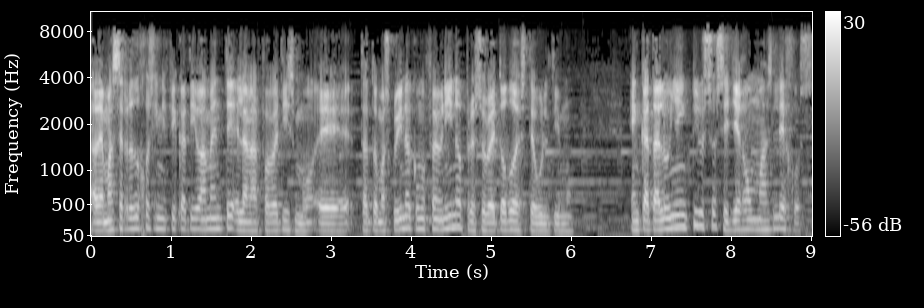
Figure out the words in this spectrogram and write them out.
además, se redujo significativamente el analfabetismo, tanto masculino como femenino, pero sobre todo este último. En Cataluña incluso se llega aún más lejos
